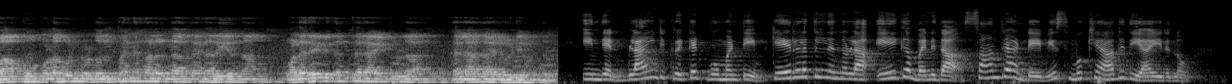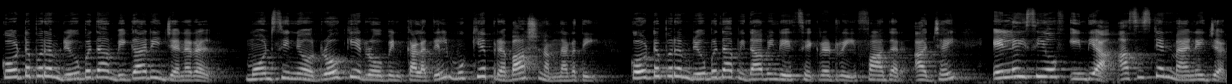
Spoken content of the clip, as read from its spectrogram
ബാമ്പു മുള കൊണ്ടുള്ള ഉൽപ്പന്നങ്ങൾ ഉണ്ടാക്കാൻ അറിയുന്ന വളരെ വിദഗ്ധരായിട്ടുള്ള കലാകാരും ഇവിടെയുണ്ട്. Indian blind cricket woman team കേരളത്തിൽ നിന്നുള്ള ഏക വനിത സാന്ദ്ര ഡേവിസ് മുഖ്യാതിഥിയായിരുന്നു. കോട്ടപ്പുറം രൂപത വികാരി ജനറൽ മോൺസിനോ റോക്കി റോബിൻ കളത്തിൽ മുഖ്യ പ്രഭാഷണം നടത്തി. കോട്ടപ്പുറം രൂപതാ പിതാവിന്റെ secretary father Ajay L I C of India assistant manager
